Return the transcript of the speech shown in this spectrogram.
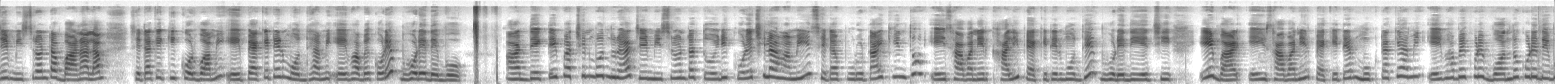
যে মিশ্রণটা বানালাম, সেটাকে কি করব আমি? এই প্যাকেটের মধ্যে আমি এইভাবে করে ভরে দেব। আর দেখতেই পাচ্ছেন বন্ধুরা, যে মিশ্রণটা তৈরি করেছিলাম আমি, সেটা পুরোটাই কিন্তু এই সাবানের খালি প্যাকেটের মধ্যে ভরে দিয়েছি। এবার এই সাবানের প্যাকেটের মুখটাকে আমি এইভাবে করে বন্ধ করে দেব,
